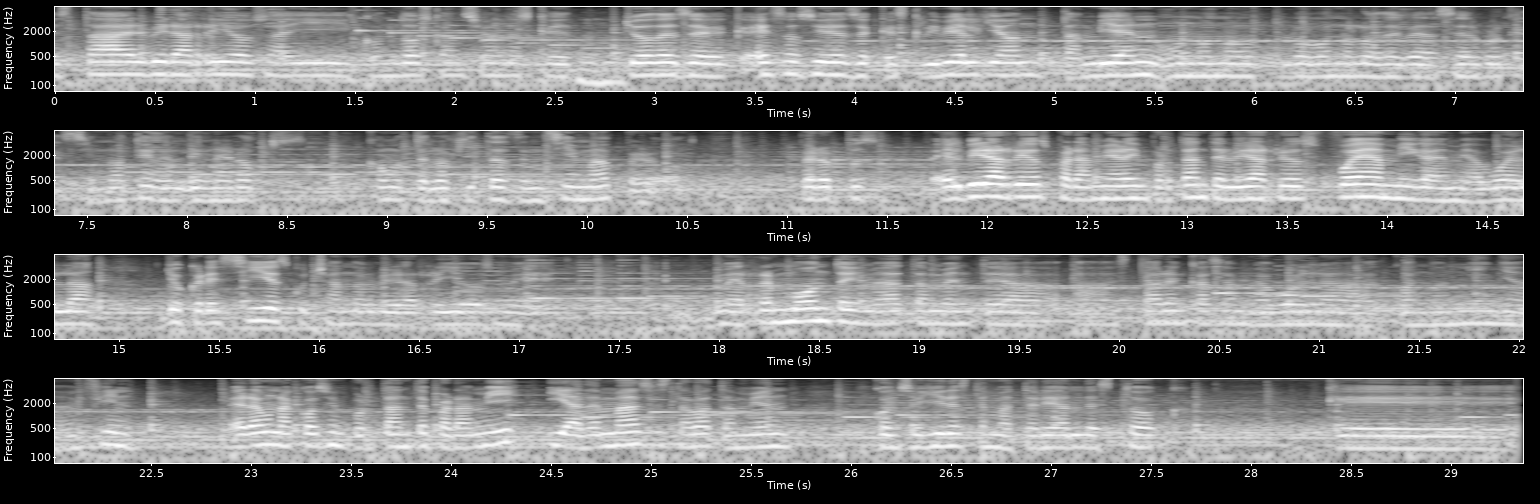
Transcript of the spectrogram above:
está Elvira Ríos ahí con dos canciones que uh -huh. yo desde eso sí desde que escribí el guion también uno no, luego no lo debe hacer porque si no tiene el dinero pues cómo te lo quitas de encima pero pero pues Elvira Ríos para mí era importante. Elvira Ríos fue amiga de mi abuela. Yo crecí escuchando a Elvira Ríos me, me remonta inmediatamente a, a estar en casa de mi abuela cuando niña en fin era una cosa importante para mí y además estaba también conseguir este material de stock que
